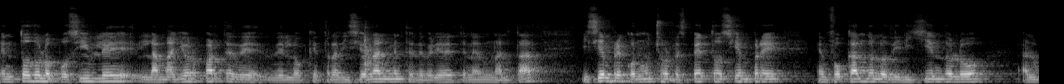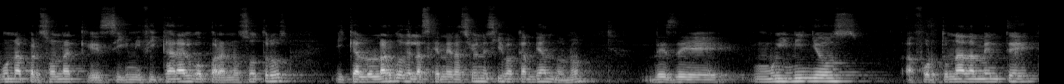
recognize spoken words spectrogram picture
en todo lo posible la mayor parte de, de, lo que tradicionalmente debería de tener un altar y siempre con mucho respeto, siempre enfocándolo, dirigiéndolo a alguna persona que significara algo para nosotros y que a lo largo de las generaciones iba cambiando, ¿no? Desde muy niños, afortunadamente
